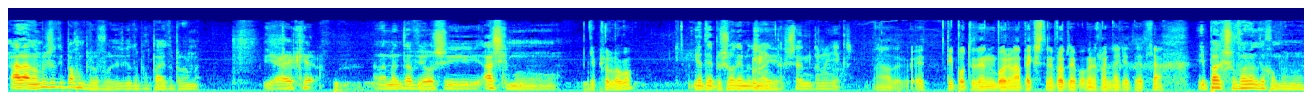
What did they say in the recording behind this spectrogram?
Αλλά νομίζω ότι υπάρχουν πληροφορίες για το που πάει το πράγμα. Η ΑΕΚ αναμένει να βιώσει άσχημο Για ποιο λόγο; για τα επεισόδια με τον Το Άγιο. επεισόδιο με τον Άγιαξ. Α, ε, τίποτε δεν μπορεί να παίξει στην Ευρώπη την επόμενη χρονιά και τέτοια. Υπάρχει σοβαρό ενδεχόμενο. ναι.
